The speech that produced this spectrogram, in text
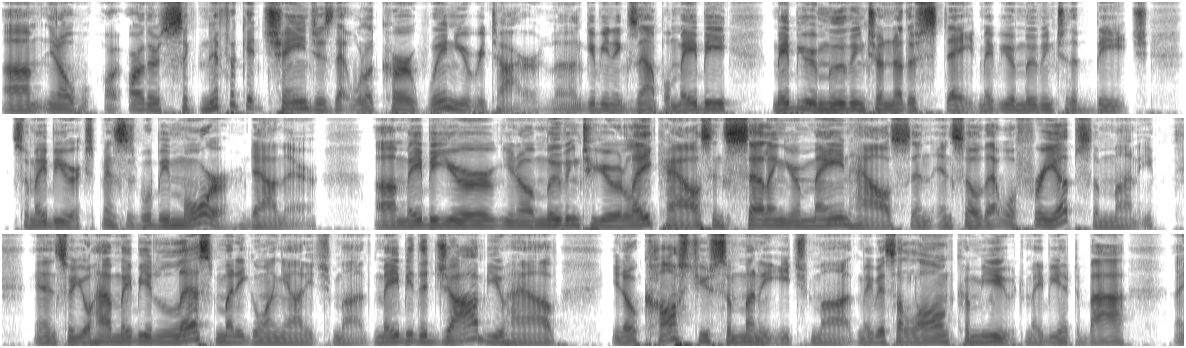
Um, you know, are, are, there significant changes that will occur when you retire? I'll give you an example. Maybe maybe you're moving to another state. Maybe you're moving to the beach. So maybe your expenses will be more down there. Uh, maybe you're you know moving to your lake house and selling your main house, and, and so that will free up some money, and so you'll have maybe less money going out each month. Maybe the job you have you know cost you some money each month. Maybe it's a long commute. Maybe you have to buy uh,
